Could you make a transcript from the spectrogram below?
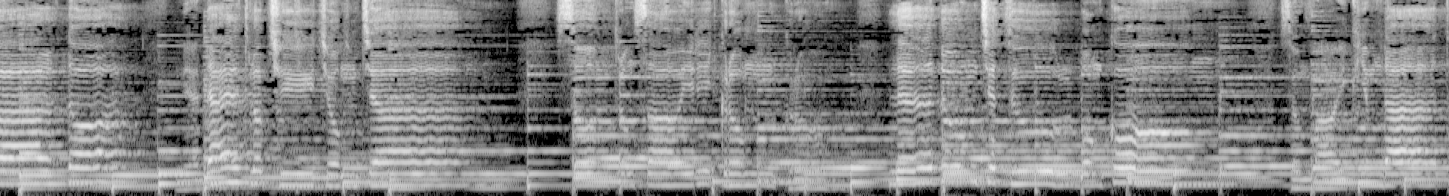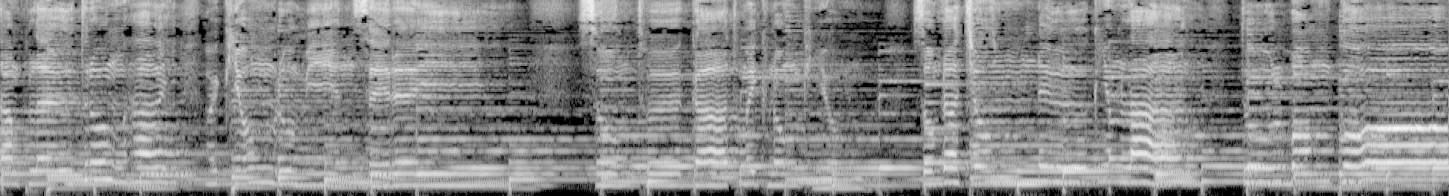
បាលដល់អ្នកដែលធ្លាប់ឈឺចងចាំសូមទ្រង់សោយរីកក្រុមគ្រូលើដួងចិត្តទូលបង្គំសូមឲ្យខ្ញុំដើរតាមផ្លូវទ្រង់ហើយឲ្យខ្ញុំរួមមានសេរីសូមធ្វើការថ្មីក្នុងខ្ញុំសូមដោះជុំនឿខ្ញុំឡើងទូលបង្គំស្រេចឃ្លាន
